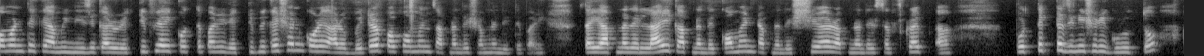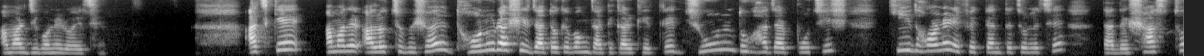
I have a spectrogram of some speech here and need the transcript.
কমেন্ট থেকে আমি নিজেকে আরও রেকটিফাই করতে পারি রেকটিফিকেশন করে আরও বেটার পারফরমেন্স আপনাদের সামনে দিতে পারি। তাই আপনাদের লাইক আপনাদের কমেন্ট আপনাদের শেয়ার আপনাদের সাবস্ক্রাইব প্রত্যেকটা জিনিসেরই গুরুত্ব আমার জীবনে রয়েছে। আজকে আমাদের আলোচ্য বিষয় ধনু রাশির জাতক এবং জাতিকার ক্ষেত্রে জুন দু হাজার পঁচিশ কী ধরনের এফেক্ট আনতে চলেছে? তাদের স্বাস্থ্য,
